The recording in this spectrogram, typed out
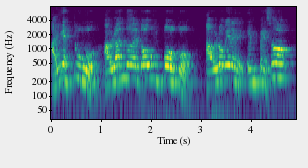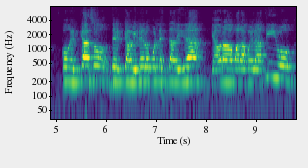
Ahí estuvo, hablando de todo un poco. Habló, mire, empezó con el caso del caballero por la estadidad, que ahora va para apelativo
